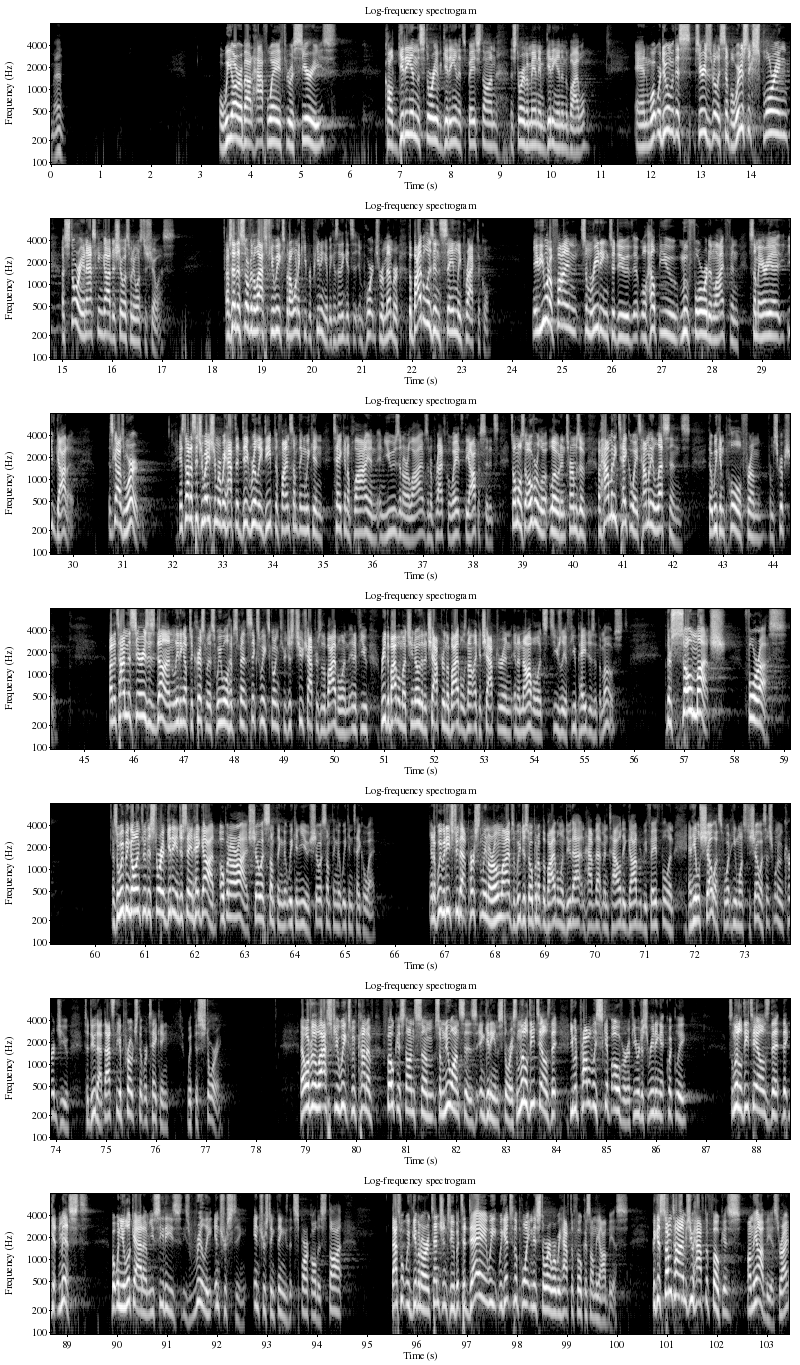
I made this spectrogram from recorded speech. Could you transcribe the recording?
Amen. Well, we are about halfway through a series called Gideon, the story of Gideon. It's based on the story of a man named Gideon in the Bible. And what we're doing with this series is really simple. We're just exploring a story and asking God to show us what He wants to show us. I've said this over the last few weeks, but I want to keep repeating it because I think it's important to remember. The Bible is insanely practical. If you want to find some reading to do that will help you move forward in life in some area, you've got it. It's God's Word. It's not a situation where we have to dig really deep to find something we can take and apply and, and, use in our lives in a practical way. It's the opposite. It's, it's almost overload in terms of, of how many takeaways, how many lessons that we can pull from, from Scripture. By the time this series is done, leading up to Christmas, we will have spent six weeks going through just two chapters of the Bible. And, and if you read the Bible much, you know that a chapter in the Bible is not like a chapter in, in a novel, it's, it's usually a few pages at the most. But there's so much for us. And so we've been going through this story of Gideon, just saying, hey, God, open our eyes, show us something that we can use, show us something that we can take away. And if we would each do that personally in our own lives, if we just open up the Bible and do that and have that mentality, God would be faithful and, and He will show us what He wants to show us. I just want to encourage you to do that. That's the approach that we're taking with this story. Now, over the last few weeks, we've kind of focused on some, some nuances in Gideon's story, some little details that you would probably skip over if you were just reading it quickly, some little details that, that get missed but when you look at them, you see these, these really interesting, interesting things that spark all this thought. That's what we've given our attention to. But today, we, we get to the point in his story where we have to focus on the obvious. Because sometimes you have to focus on the obvious, right?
